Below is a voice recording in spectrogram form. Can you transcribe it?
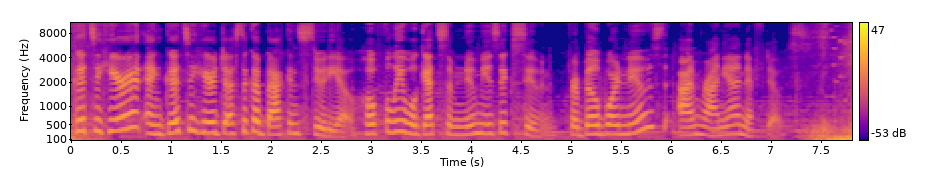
Good to hear it and good to hear Jessica back in studio. Hopefully, we'll get some new music soon. For Billboard News, I'm Rania Aniftos.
